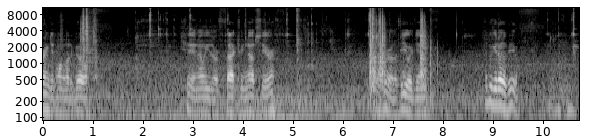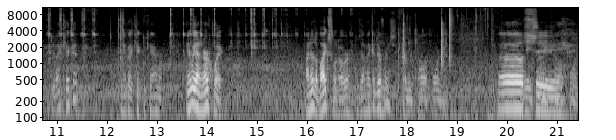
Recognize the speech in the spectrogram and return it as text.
Spring didn't want to let it go. Okay, now we use our factory nuts here. Oh, we're out of view again. How'd we get out of view? Did I kick it? Maybe I kicked the camera. Maybe we had an earthquake. I know the bike slid over. Does that make a difference? Funny California. Uh, let's sunny see. California.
